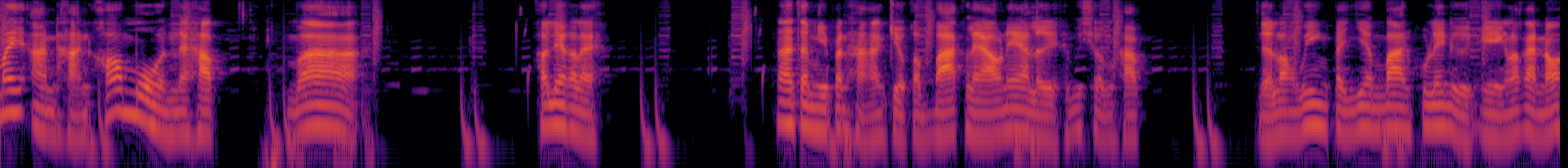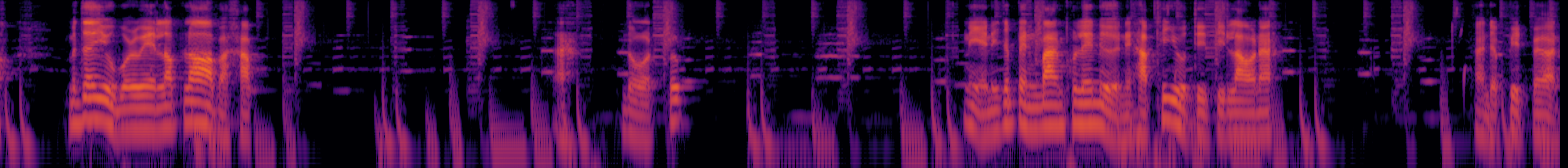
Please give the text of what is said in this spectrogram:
ไม่อ่านฐานข้อมูลนะครับ ว่าเขาเรียกอะไร น่าจะมีปัญหาเกี่ยวกับบั๊กแล้วแน่เลยท่านผู้ชมครับ เดี๋ยวลองวิ่งไปเยี่ยมบ้านผู้เล่นอื่นเองแล้วกันเนาะมันจะอยู่บริเวณรอบๆอะครับอะโดดปุ๊บนี่อันนี้จะเป็นบ้านผู้เล่นอื่นนะครับ ที่อยู่ติดติดเรานะอะเดี๋ยวปิดไปก่อน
